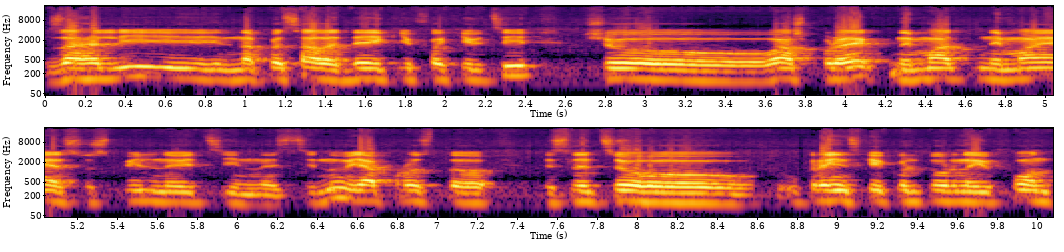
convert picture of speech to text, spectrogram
Взагалі написали деякі фахівці, що ваш проект не, ма, не має суспільної цінності. Ну я просто після цього Український культурний фонд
